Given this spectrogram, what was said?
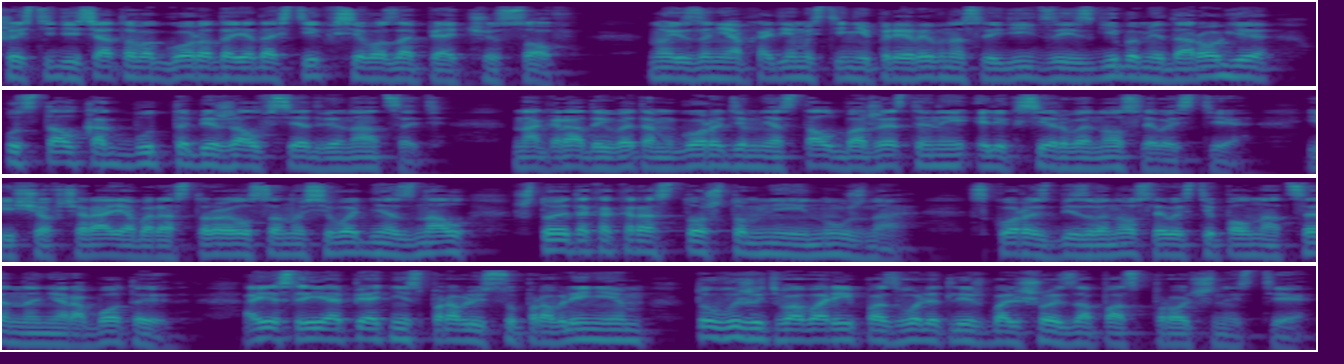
60-го города я достиг всего за 5 часов, но из-за необходимости непрерывно следить за изгибами дороги, устал как будто бежал все 12. Наградой в этом городе мне стал божественный эликсир выносливости. Еще вчера я бы расстроился, но сегодня знал, что это как раз то, что мне и нужно. Скорость без выносливости полноценно не работает. А если я опять не справлюсь с управлением, то выжить в аварии позволит лишь большой запас прочности.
